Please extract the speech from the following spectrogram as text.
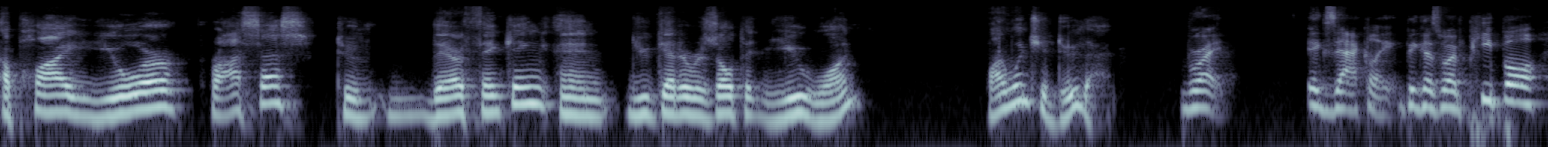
apply your process to their thinking and you get a result that you want, why wouldn't you do that? Right. Exactly. Because when people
